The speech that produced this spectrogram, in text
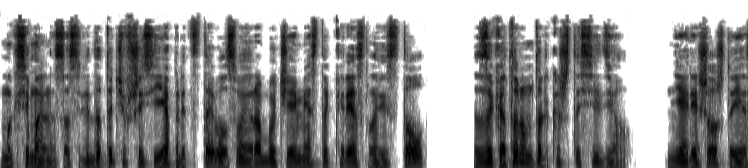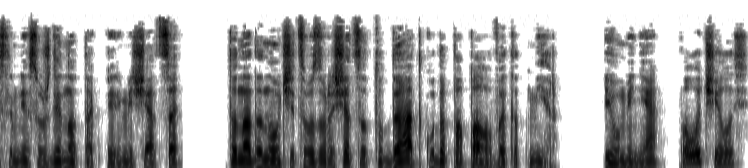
Максимально сосредоточившись, я представил свое рабочее место, кресло и стол, за которым только что сидел. Я решил, что если мне суждено так перемещаться, то надо научиться возвращаться туда, откуда попал в этот мир. И у меня получилось.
